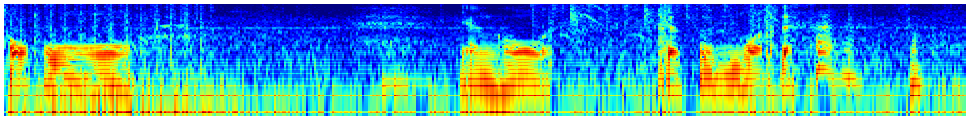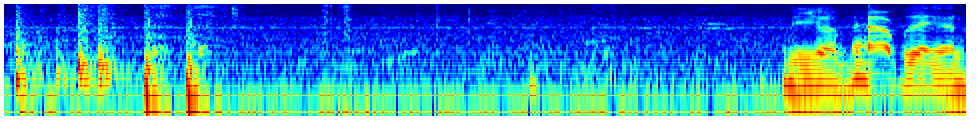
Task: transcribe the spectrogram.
โอ้โห ยังโหด กระสุนหมดนะหนีก่อนไปหาเพื่อนกัน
